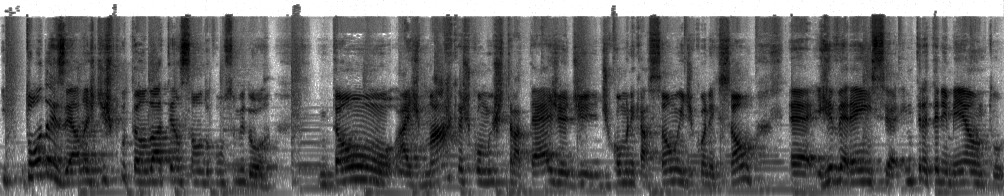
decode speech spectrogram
e todas elas disputando a atenção do consumidor. Então, as marcas como estratégia de, de comunicação e de conexão, é, irreverência, entretenimento,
